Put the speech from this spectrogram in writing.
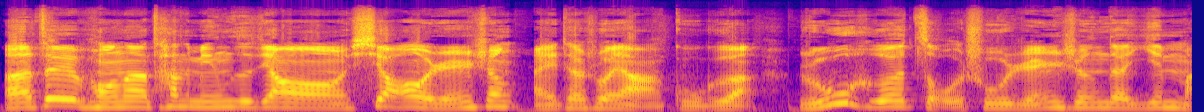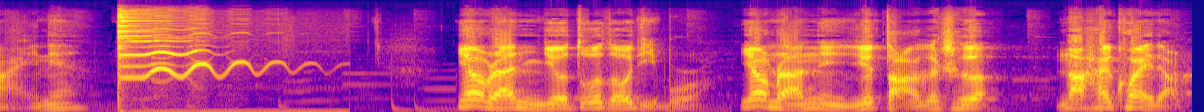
啊，这位朋友呢，他的名字叫笑傲人生。哎，他说呀，谷歌如何走出人生的阴霾呢？要不然你就多走几步，要不然呢你就打个车，那还快点。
